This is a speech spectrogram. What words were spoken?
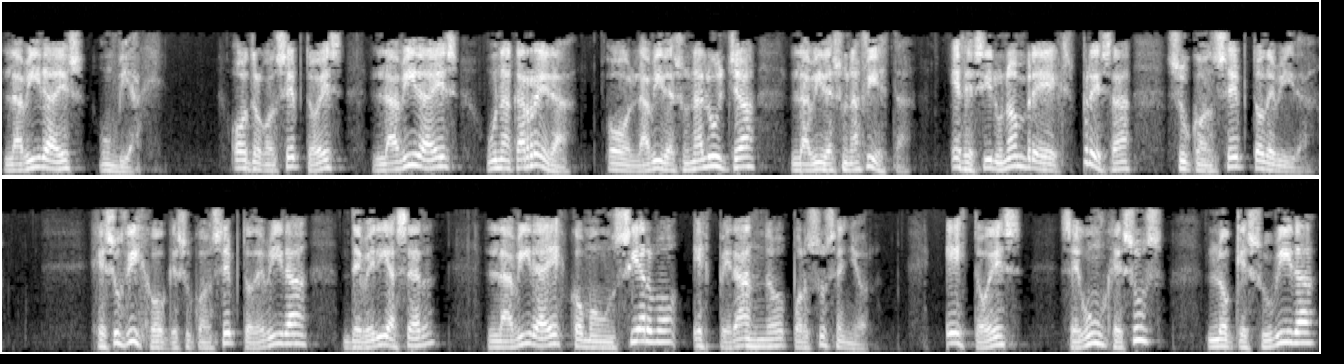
la vida es un viaje. Otro concepto es la vida es una carrera o la vida es una lucha, la vida es una fiesta. Es decir, un hombre expresa su concepto de vida. Jesús dijo que su concepto de vida debería ser la vida es como un siervo esperando por su Señor. Esto es, según Jesús, lo que su vida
